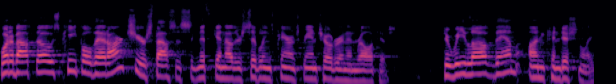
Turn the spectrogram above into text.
What about those people that aren't your spouse's significant others, siblings, parents, grandchildren, and relatives? Do we love them unconditionally?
